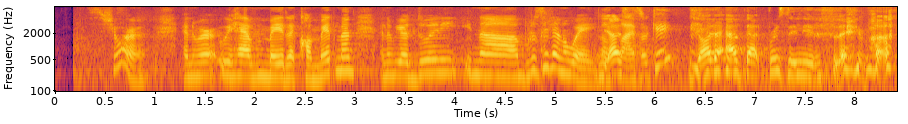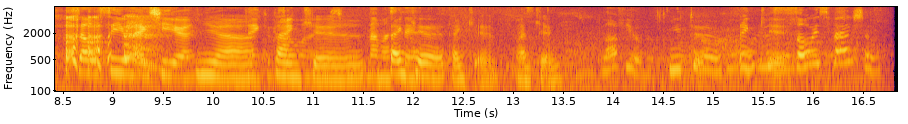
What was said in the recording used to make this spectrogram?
Sure, and we we have made a commitment, and we are doing it in a Brazilian way of yes. life. Okay, got to add that Brazilian flavor. so see you next year. Yeah, thank you. Thank so you. Namaste. Thank you. Thank you. Namaste. Thank you. Love you. You too. Thank you. So special.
